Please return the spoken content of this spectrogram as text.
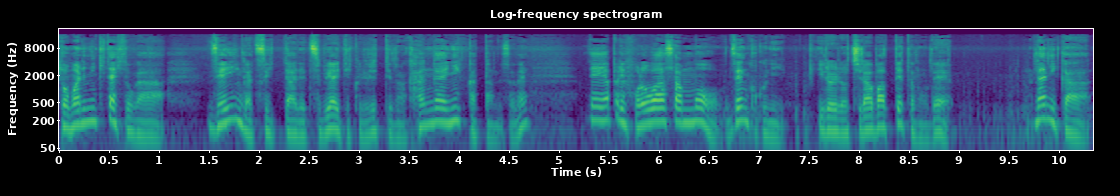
泊まりに来た人が全員がツイッターでつぶやいてくれるっていうのは考えにくかったんですよね。で、やっぱりフォロワーさんも全国にいろいろ散らばってたので、何か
